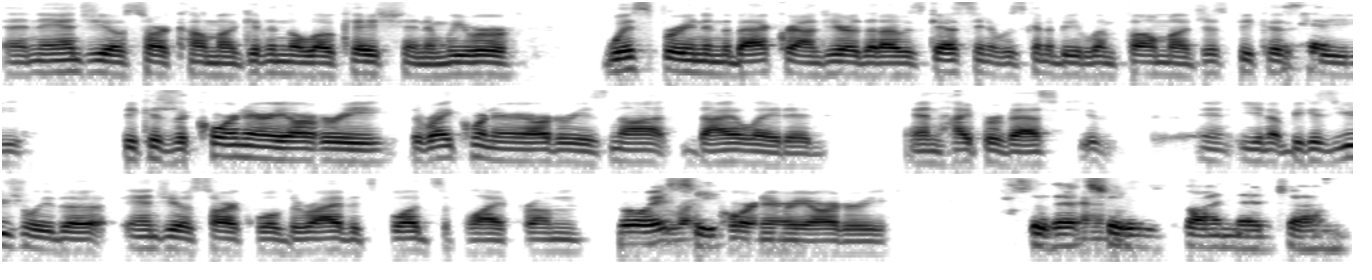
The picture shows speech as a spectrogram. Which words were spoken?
an angiosarcoma given the location. And we were whispering in the background here that I was guessing it was going to be lymphoma just because Okay. the because the coronary artery, the right coronary artery is not dilated and hypervascular, you know, because usually the angiosarc will derive its blood supply from Oh, the right coronary artery. So that's And- sort of a sign that um,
